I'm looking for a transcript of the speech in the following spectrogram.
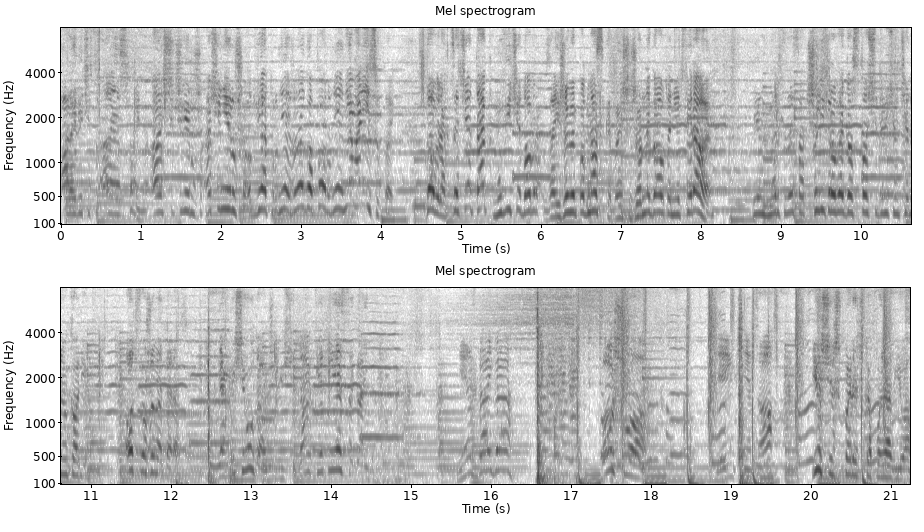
Ale wiecie co, ale jest fajne, a się nie rusza, a się nie rusza, od wiatru, nie, żadnego oporu, nie, nie ma nic tutaj. Dobra, chcecie, tak? Mówicie, dobra, zajrzymy pod maskę, bo jeszcze żadnego auta nie otwierałem. Więc Mercedesa 3-litrowego 177 koni. Otworzymy teraz. Jak mi się uda oczywiście, tak? Gdzie tu jest ta gajga? Nie jest gajga? Poszło! Pięknie, co? Już się szpereczka pojawiła.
